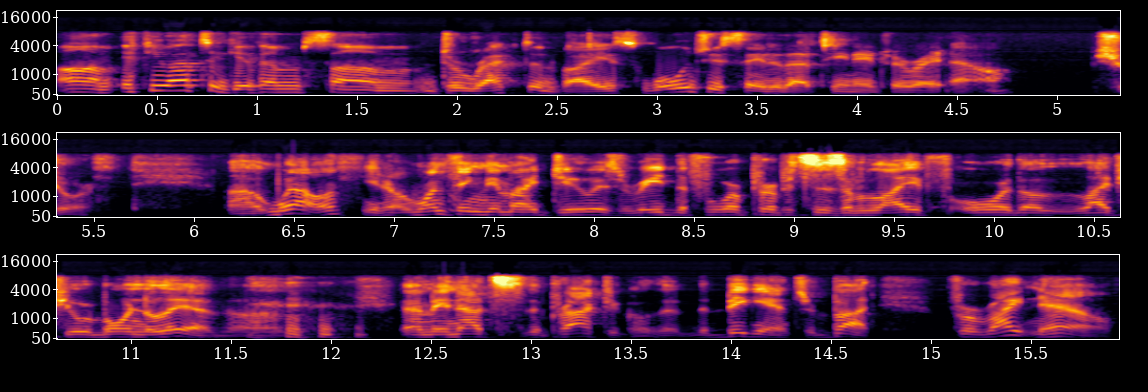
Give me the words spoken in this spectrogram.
um, if you had to give him some direct advice, what would you say to that teenager right now? Sure. Uh, well, you know, one thing they might do is read the four purposes of life or the life you were born to live. Um, I mean, that's the practical, the, the big answer. But for right now,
